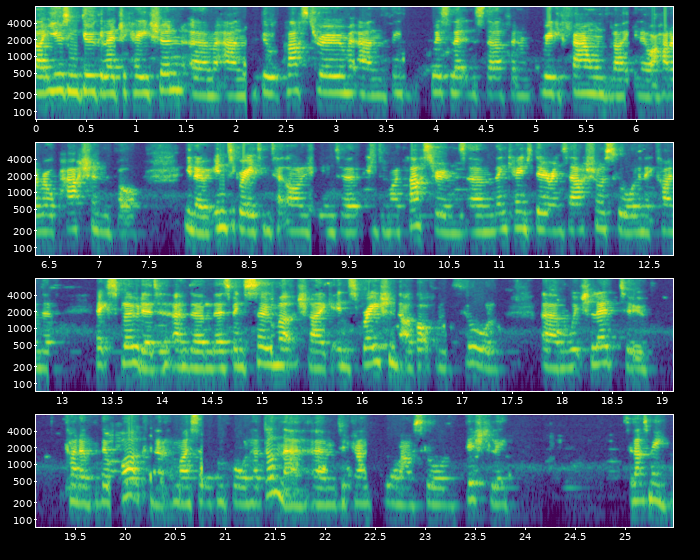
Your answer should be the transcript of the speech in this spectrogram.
like using Google Education um, and Google Classroom and things like Quizlet and stuff, and really found like you know I had a real passion for you know integrating technology into into my classrooms. then came to Dara International School, and it kind of exploded. And there's been so much like inspiration that I got from the school um, which led to kind of the work that myself and Paul have done there um, to transform our school digitally. So that's me.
